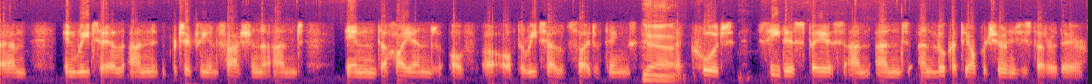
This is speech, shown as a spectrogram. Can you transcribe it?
um, in retail and particularly in fashion and in the high end of uh, of the retail side of things yeah. that could see this space and, and, and look at the opportunities that are there.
